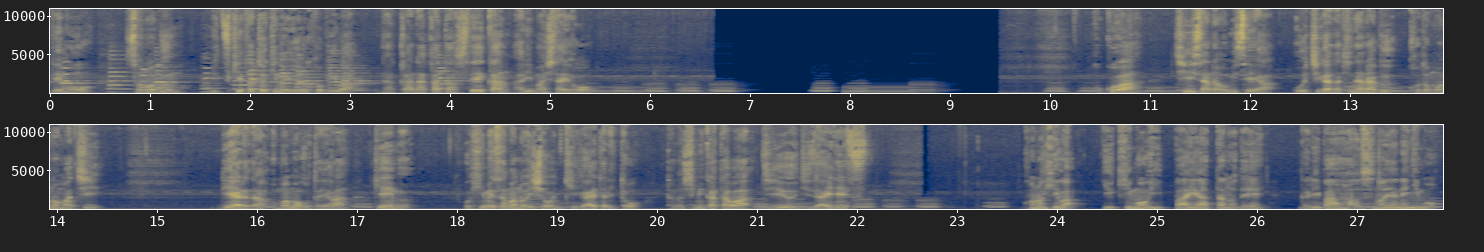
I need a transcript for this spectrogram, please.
でもその分見つけた時の喜びはなかなか達成感ありましたよ。ここは小さなお店やお家が立ち並ぶ子供の街。リアルなおままごとやゲーム。お姫様の衣装に着替えたりと楽しみ方は自由自在です。この日は雪もいっぱいあったのでガリバーハウスの屋根にも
